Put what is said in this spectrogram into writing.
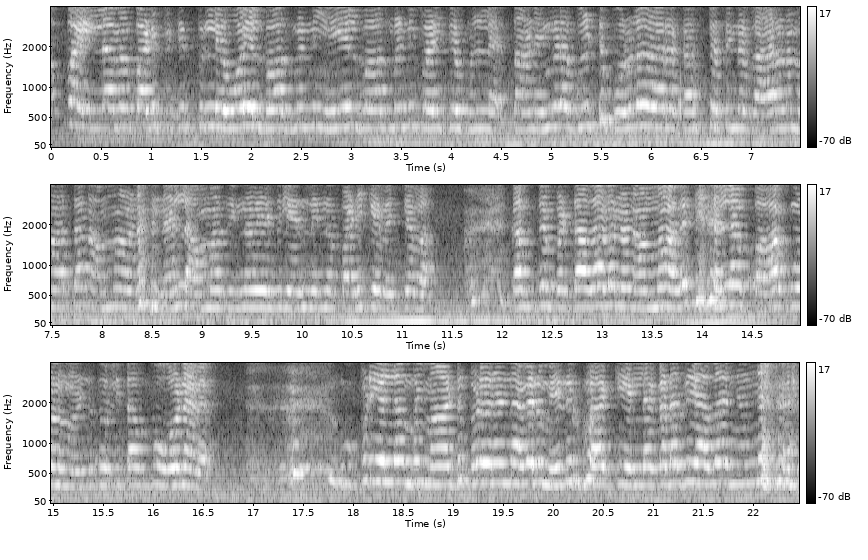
அப்பா இல்லாம படிப்பிச்சு பிள்ளை ஓயல் பாஸ் பண்ணி ஏஎல் பாஸ் பண்ணி படிச்ச பிள்ளை. தான் எங்கட வீட்டு பொருளாதார கஷ்டத்தின் காரணமா தான் அம்மா நல்ல அம்மா சின்ன வயசுல இருந்து என்ன படிக்க வச்சவா. கஷ்டப்பட்டாதால நான் அம்மா வச்சு நல்லா பார்க்கணும்னு சொல்லி தான் போனவன் இப்படி எல்லாம் போய் மாட்டுப்படணும் அவரும் எதிர்பார்க்க இல்லை. கடைசியா தான் சொன்னவர்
